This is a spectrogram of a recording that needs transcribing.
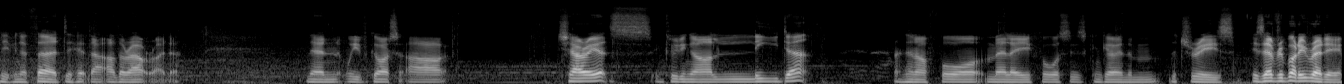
leaving a third to hit that other outrider. Then we've got our chariots, including our leader, and then our four melee forces can go in the, the trees. Is everybody ready?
